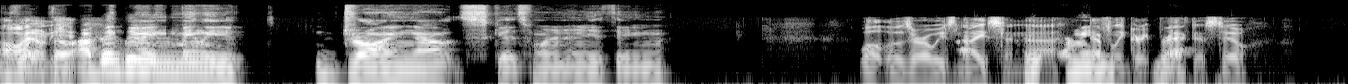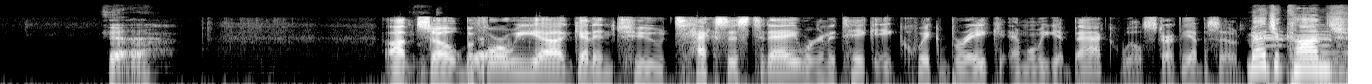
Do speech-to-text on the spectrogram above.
Oh, I don't though. e- I've been doing mainly drawing out skits more than anything. well those are always nice and uh, I mean, definitely great yeah. practice too Yeah. um, so before we uh, get into texas today we're going to take a quick break and when we get back we'll start the episode Magic Conch,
